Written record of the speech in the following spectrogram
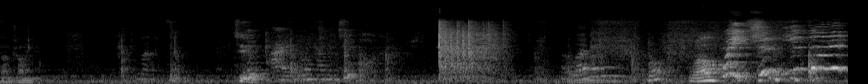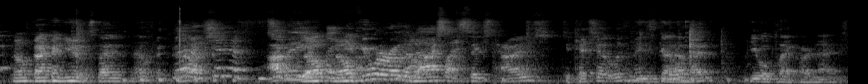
Don't tell me. Two. I don't have a two. Eleven. Well, Wait, shouldn't he have done it? no, back on you. Explain? No. No, no, shouldn't have. I mean, shouldn't he have No, no. If you want to roll the No. dice like six times to catch up with me, He's go gonna. ahead. He will play a card next.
